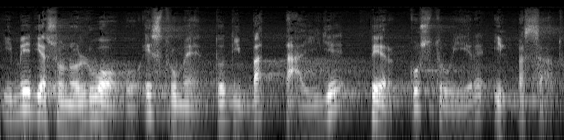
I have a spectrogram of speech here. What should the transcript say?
i media sono luogo e strumento di battaglie per costruire il passato.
